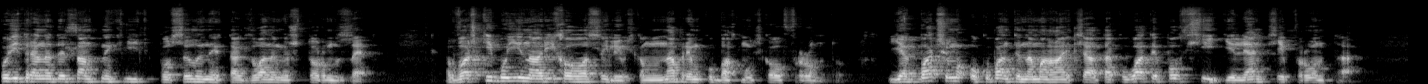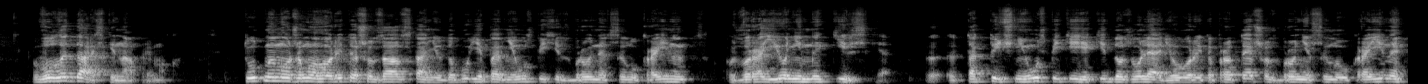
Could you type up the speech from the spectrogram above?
повітряно-десантних військ, посилених так званими Шторм З. Важкі бої на Оріхово-Василівському напрямку Бахмутського фронту. Як бачимо, окупанти намагаються атакувати по всій ділянці фронта. Вугледарський напрямок. Тут ми можемо говорити, що за останню добу є певні успіхи Збройних сил України в районі Микільське. Е, е, Тактичні успіхи, які дозволяють говорити про те, що Збройні сили України,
